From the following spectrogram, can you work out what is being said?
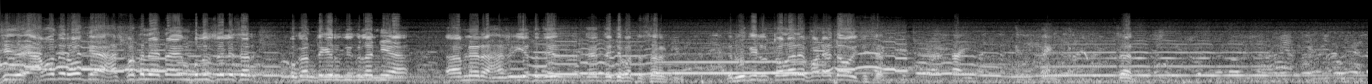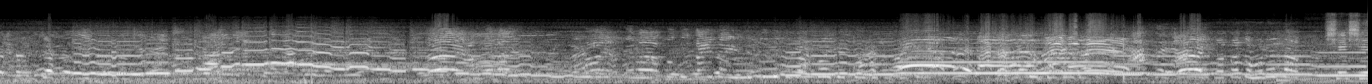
জি, আমাদের হোক হ্যাঁ, হাসপাতালে একটা অ্যাম্বুলেন্স হইলে, স্যার, ওখান থেকে রুগীগুলো নিয়ে আপনার হাস, ইয়েতে যেতে পারতো, স্যার, আর কি। রুগীর টলারে ফাটায় দেওয়া হয়েছে, স্যার। স্যার শেষে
